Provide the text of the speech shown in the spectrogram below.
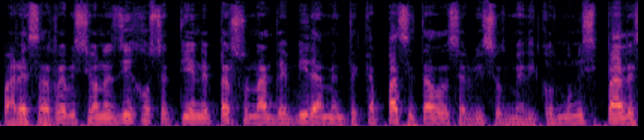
Para esas revisiones, dijo, se tiene personal debidamente capacitado de servicios médicos municipales,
